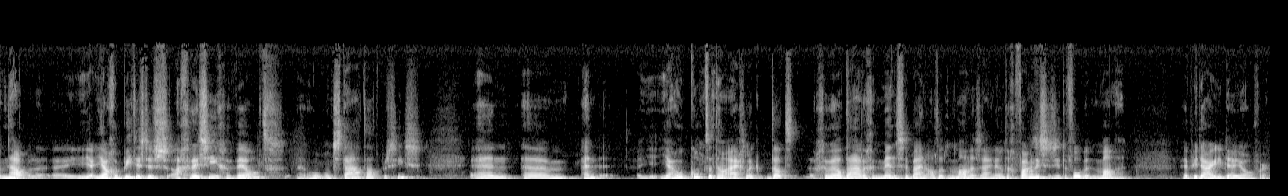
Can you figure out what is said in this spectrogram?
nou, jouw gebied is dus agressie, geweld. Hoe ontstaat dat precies? En, ehm, en eh, ja, hoe komt het nou eigenlijk dat gewelddadige mensen bijna altijd mannen zijn? Hè? Want de gevangenissen zitten vol met mannen. Heb je daar idee over?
